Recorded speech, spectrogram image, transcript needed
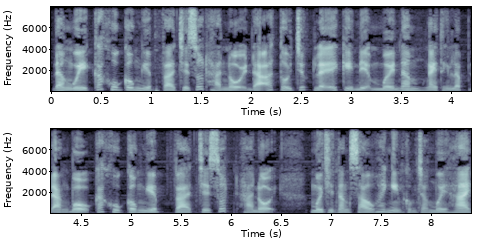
Đảng ủy các khu công nghiệp và chế xuất Hà Nội đã tổ chức lễ kỷ niệm 10 năm ngày thành lập Đảng bộ các khu công nghiệp và chế xuất Hà Nội 19 tháng 6 2012,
